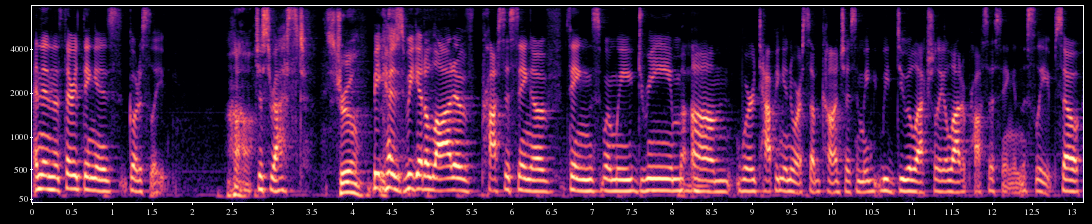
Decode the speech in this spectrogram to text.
And then the third thing is go to sleep. Just rest It's true. because we get a lot of processing of things when we dream. Um, we're tapping into our subconscious, and we, we do actually a lot of processing in the sleep. So,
